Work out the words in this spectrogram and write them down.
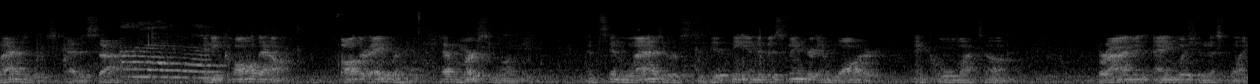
Lazarus at his side. And he called out, Father Abraham, have mercy on me, and send Lazarus to dip the end of his finger in water and cool my tongue, for I am in anguish in this flame.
